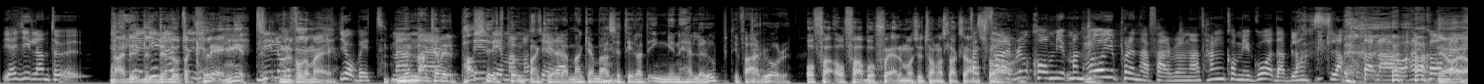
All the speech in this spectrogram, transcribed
jag gillar inte Nej, det- det- det låter klängigt, Det om du frågar mig. jobbigt. Men, Men man kan eh, väl passivt man punktmarkera. Man kan bara se till att ingen häller upp till farbror. Och, fa, och farbror själv måste ju ta någon slags Fast ansvar. farbror kom ju, man hör ju på den här farbrorn att han kommer ju gå där bland slattarna och han kommer... Ja, ja.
